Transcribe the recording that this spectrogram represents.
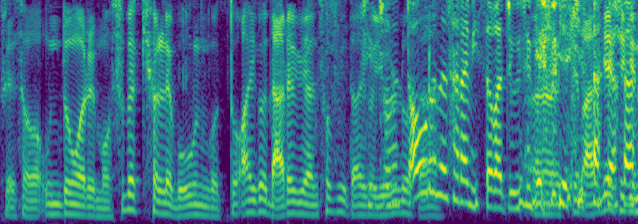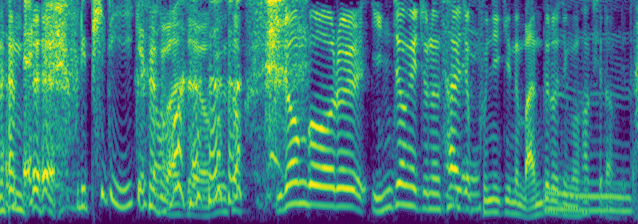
그래서 운동화를 뭐 수백 켤레 모으는 것도 아 이거 나를 위한 소비다. 이거 욜로다. 떠오르는 사람이 있어가지고 지금 계속 네, 얘기 안 계시긴 한데 네. 우리 PD께서 맞아요. 그래서 이런 거를 인정해주는 사회적 네. 분위기는 만들어진 건 음, 확실합니다.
